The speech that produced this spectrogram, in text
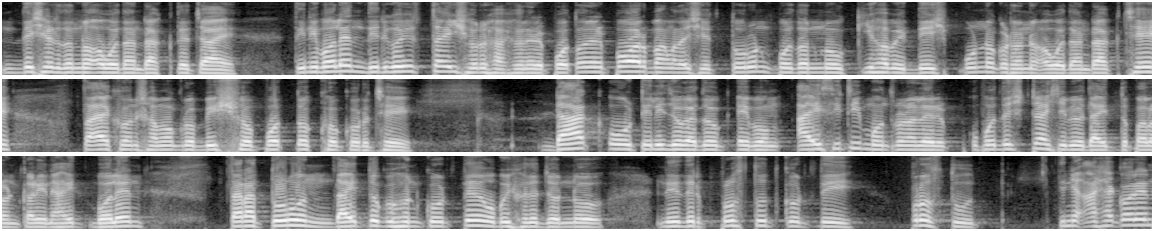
দেশের জন্য অবদান রাখতে চায়। তিনি বলেন, দীর্ঘস্থায়ী স্বৈরশাসনের পতনের পর বাংলাদেশের তরুণ প্রজন্ম কীভাবে দেশ পুনর্গঠনে অবদান রাখছে, তা এখন সমগ্র বিশ্ব প্রত্যক্ষ করছে। ডাক ও টেলিযোগাযোগ এবং আইসিটি মন্ত্রণালয়ের উপদেষ্টা হিসেবেও দায়িত্ব পালনকারী নাহিদ বলেন, তারা তরুণ দায়িত্ব গ্রহণ করতে ও ভবিষ্যতের জন্য নিজেদের প্রস্তুত করতে প্রস্তুত। তিনি আশা করেন,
